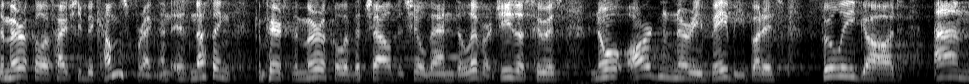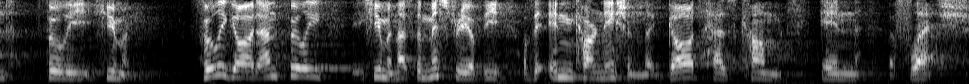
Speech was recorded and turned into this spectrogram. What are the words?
The miracle of how she becomes pregnant is nothing compared to the miracle of the child that she'll then deliver. Jesus, who is no ordinary baby, but is fully God and fully human. Fully God and fully human. That's the mystery of the, of the incarnation, that God has come in flesh.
